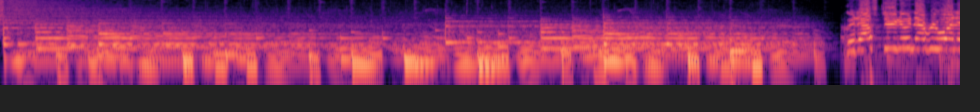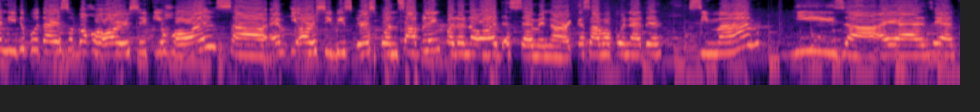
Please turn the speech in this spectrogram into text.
Good afternoon everyone! Nandito po tayo sa Bacoor City Hall sa MTRCB's Responsableng Panonood Seminar. Kasama po natin si Ma'am Liza. Ayan, ayan.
